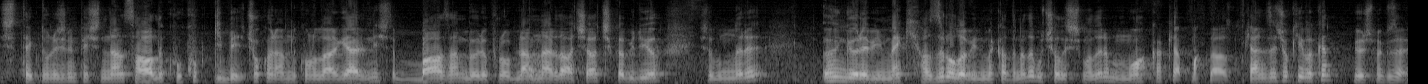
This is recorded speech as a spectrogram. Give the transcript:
işte teknolojinin peşinden sağlık, hukuk gibi çok önemli konular geldiğinde işte bazen böyle problemler de açığa çıkabiliyor. İşte bunları öngörebilmek, hazır olabilmek adına da bu çalışmaları muhakkak yapmak lazım. Kendinize çok iyi bakın. Görüşmek üzere.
